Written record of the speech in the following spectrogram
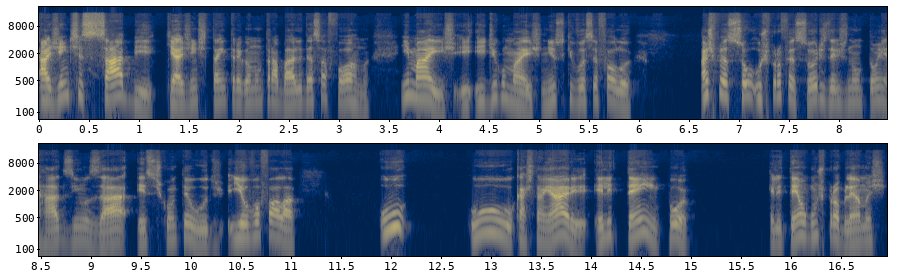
a gente sabe que a gente está entregando um trabalho dessa forma. E mais, e, e digo mais, nisso que você falou, as pessoas, os professores, eles não estão errados em usar esses conteúdos. E eu vou falar, o, o Castanhari, ele tem, pô, ele tem alguns problemas,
